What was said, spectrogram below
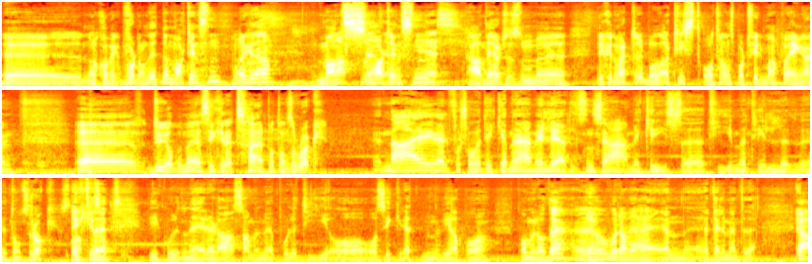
uh, Nå kommer jeg ikke på fornavnet ditt, men Martinsen, var det ikke det? Mats jeg. Martinsen. Yes. Ja, Det hørtes ut som eh, det kunne vært både artist og transportfirma på en gang. Eh, du jobber med sikkerhet her på Tons of Rock. Nei, vel for så vidt ikke. Men jeg er med i ledelsen, så jeg er med i kriseteamet til Tons of Rock. Så eh, vi koordinerer da sammen med politi og, og sikkerheten vi har på, på området. eh, Ja. Hvorav jeg er en, et element i det. Ja.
